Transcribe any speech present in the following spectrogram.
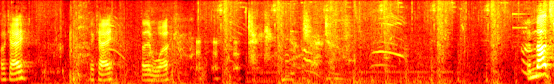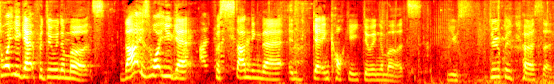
Okay. Okay. That didn't work. And that's what you get for doing Mertz. That is what you get for standing there and getting cocky doing Mertz. You stupid person.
